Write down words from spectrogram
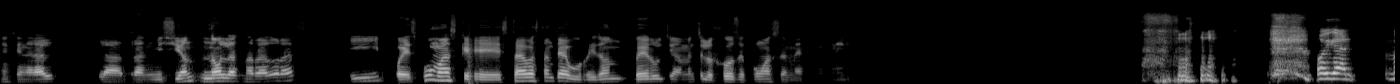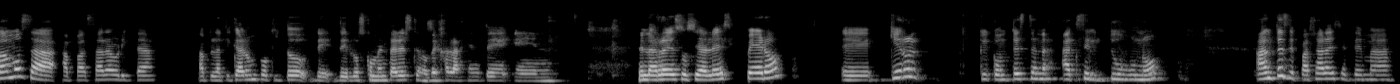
en general, la transmisión, no las narradoras. Y pues Pumas, que está bastante aburridón ver últimamente los juegos de Pumas en Oigan, vamos a, pasar ahorita a platicar un poquito de, los comentarios que nos deja la gente en, en las redes sociales, pero eh, quiero que contesten Axel y tú uno. Antes de pasar a ese tema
